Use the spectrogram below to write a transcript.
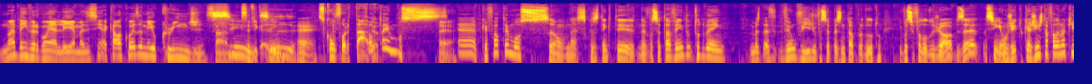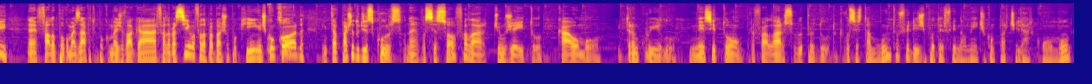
Não é bem vergonha alheia, mas assim, aquela coisa meio cringe, sabe? Sim, você fica. Sim. É. Desconfortável. Falta emoção. É. é. porque falta emoção, né? Essas coisas tem que ter. Né? Você tá vendo, tudo bem mas ver um vídeo, você apresentar o produto, e você falou do Jobs, é assim, é um jeito que a gente tá falando aqui, né? Fala um pouco mais rápido, um pouco mais devagar, fala para cima, fala para baixo um pouquinho, a gente concorda. Então, a parte do discurso, né? Você só falar de um jeito calmo, e tranquilo, nesse tom, para falar sobre o produto que você está muito feliz de poder finalmente compartilhar com o mundo.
